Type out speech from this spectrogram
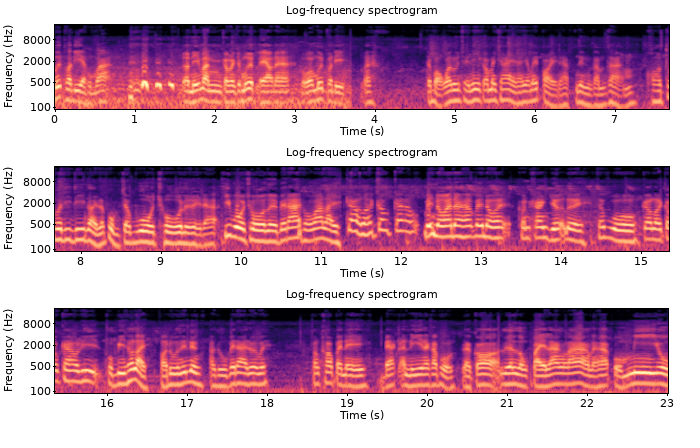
มืดพอดีอะผมว่า ตอนนี้มันกำลังจะมืดแล้วนะผมว่ามืดพอดีมาจะบอกว่ารุ่นชายนี่ก็ไม่ใช่นะ ยังไม่ปล่อยนะครับหนึ่งสามสามขอตัวดีๆหน่อยแล้วผมจะโวโชเลยนะ ที่โวโชเลยไม่ได้เพราะว่าอะไร999ไม่น้อยนะครับ ไม่น้อยค่อนข้างเยอะเลย ถ้าโว999นี่ผมมีเท่าไหร่ ขอดูนิดนึงเอาดูไม่ได้ด้วยเว้ย ต้องเข้าไปในแบ็กอันนี้นะครับผม แล้วก็เลื่อนลงไปล่างๆนะครับ ผมมีอยู่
